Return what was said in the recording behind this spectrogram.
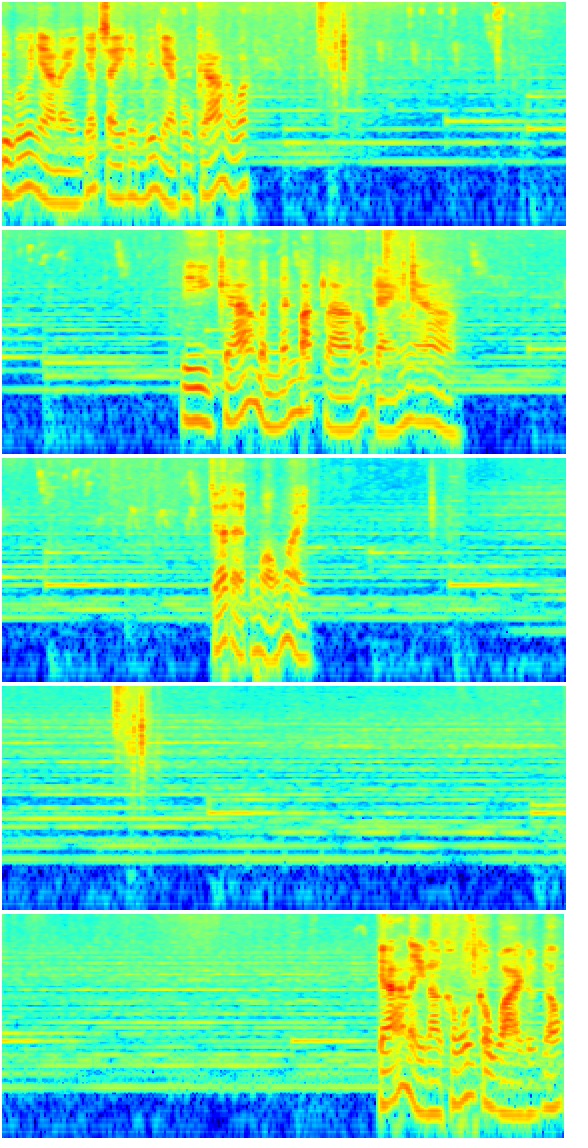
chưa có cái nhà này, chắc xây thêm cái nhà câu cá nữa quá. Đi cá mình đánh bắt là nó cạn nha. Chết rồi, cũng ổn rồi. Cá này là không có câu hoài được đâu.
